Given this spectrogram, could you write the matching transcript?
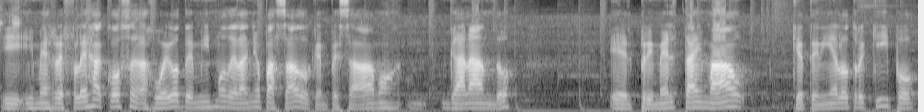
y, me refleja cosas a juegos de mismo del año pasado que empezábamos ganando. El primer timeout que tenía el otro equipo,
